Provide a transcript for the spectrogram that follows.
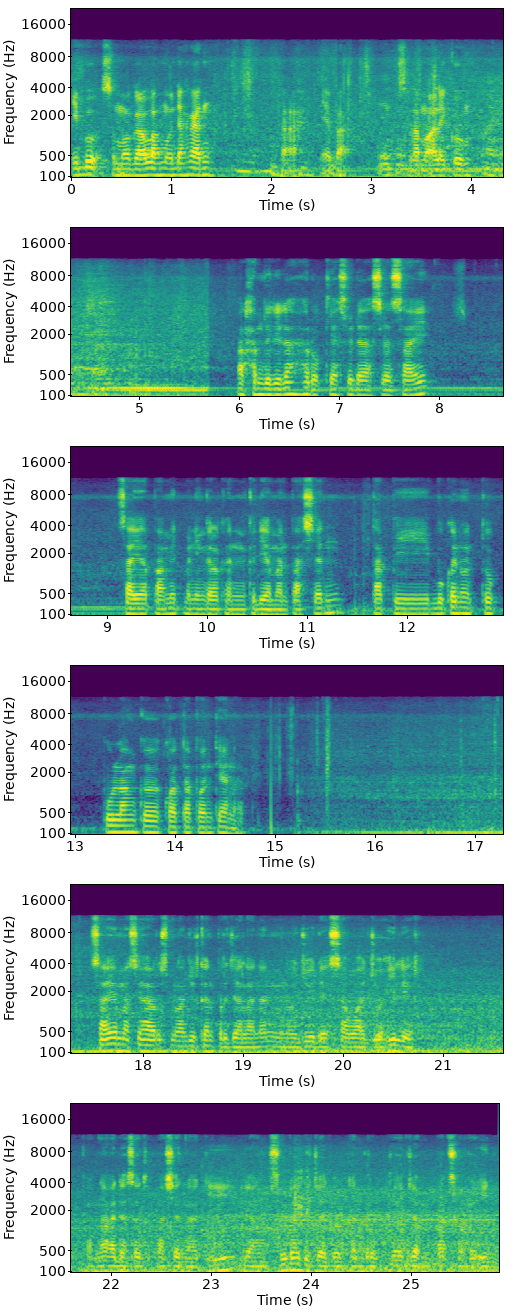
Ibu, semoga Allah mudahkan. Nah, ya Pak. Assalamualaikum. Alhamdulillah rukyah sudah selesai. Saya pamit meninggalkan kediaman pasien, tapi bukan untuk pulang ke kota Pontianak. Saya masih harus melanjutkan perjalanan menuju desa Wajo Hilir karena ada satu pasien lagi yang sudah dijadwalkan rukyah jam 4 sore ini.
